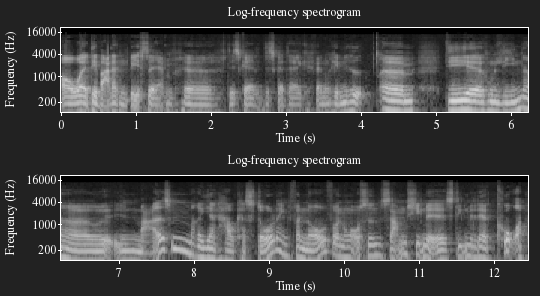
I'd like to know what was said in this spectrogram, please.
og øh, det var da den bedste af dem. Øh, det, skal, det skal der ikke være nogen hemmelighed. Øh, de, øh, hun ligner en meget sådan Maria Hauka Storling fra Norge for nogle år siden. Samme stil med, øh, stil med det der kor,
